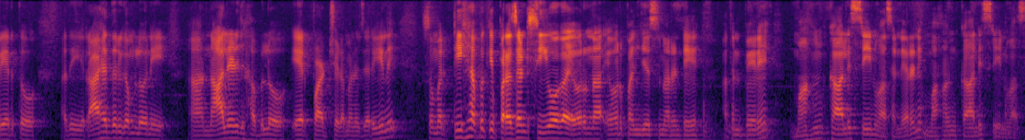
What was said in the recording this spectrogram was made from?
పేరుతో అది రాయదుర్గంలోని నాలెడ్జ్ హబ్లో ఏర్పాటు చేయడం అనేది జరిగింది. సో మరి టీ హబ్కి ప్రజెంట్ సీఈఓగా ఎవరున్నా ఎవరు పనిచేస్తున్నారంటే అతని పేరే మహంకాళి శ్రీనివాస్ అండి. ఎవరండి? మహంకాళి శ్రీనివాస్.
